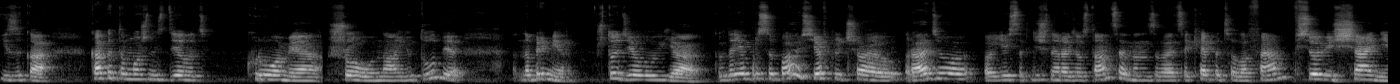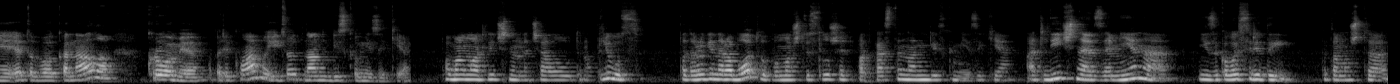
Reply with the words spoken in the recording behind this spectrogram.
языка. Как это можно сделать, кроме шоу на Ютубе? Например, что делаю я? Когда я просыпаюсь, я включаю радио. Есть отличная радиостанция, она называется Capital FM. Все вещание этого канала, кроме рекламы, идет на английском языке по-моему, отличное начало утра. Плюс по дороге на работу вы можете слушать подкасты на английском языке. Отличная замена языковой среды, потому что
